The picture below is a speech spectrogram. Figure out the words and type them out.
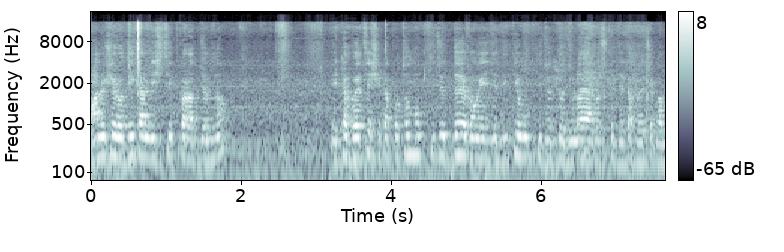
মানুষের অধিকার নিশ্চিত করার জন্য এটা হয়েছে, সেটা প্রথম মুক্তিযুদ্ধ এবং এই যে দ্বিতীয় মুক্তিযুদ্ধ জুলাই আগস্টে যেটা হয়েছে গণ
